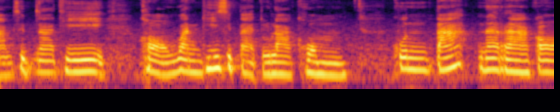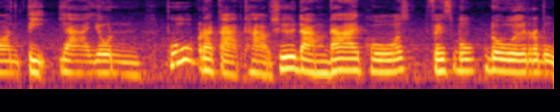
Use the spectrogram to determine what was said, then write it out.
า30 นาทีของวันที่ 18 ตุลาคม คุณตะนารากรติยายน ผู้ประกาศข่าวชื่อดังได้โพสต์ Facebook โดยระบุ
